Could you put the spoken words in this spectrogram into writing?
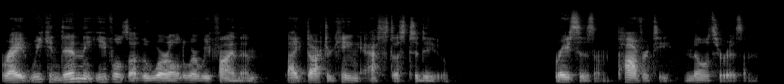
Right? We condemn the evils of the world where we find them, like Dr. King asked us to do racism, poverty, militarism,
